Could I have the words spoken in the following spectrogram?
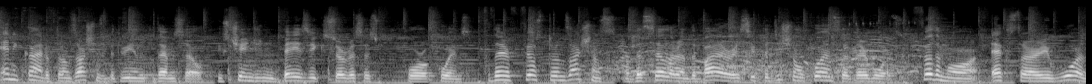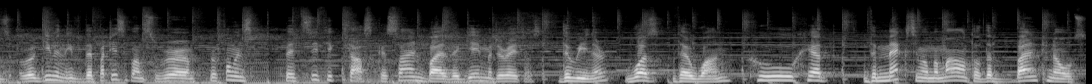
any kind of transactions between themselves, exchanging basic services for coins. For their first transactions, the seller and the buyer received additional coins as rewards. Furthermore, extra rewards were given if the participants were performing specific tasks assigned by the game moderators. The winner was the one who had the maximum amount of the banknotes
